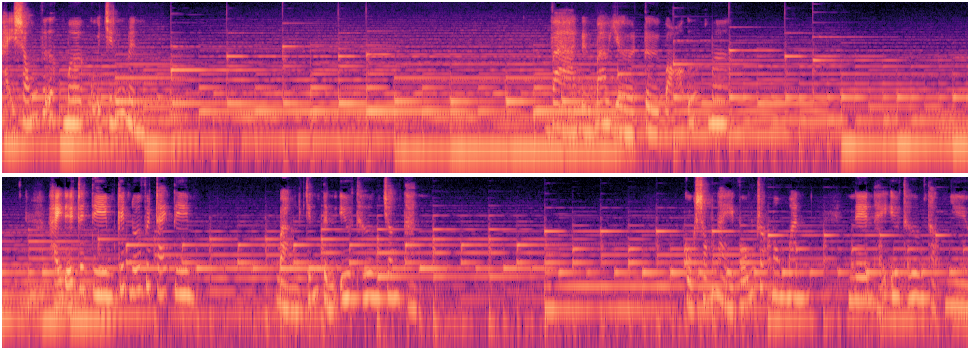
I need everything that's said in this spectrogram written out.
Hãy sống với ước mơ của chính mình. Và đừng bao giờ từ bỏ ước mơ. Hãy để trái tim kết nối với trái tim bằng chính tình yêu thương chân thành. Cuộc sống này vốn rất mong manh, nên hãy yêu thương thật nhiều.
